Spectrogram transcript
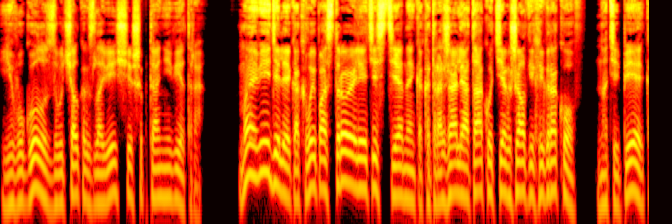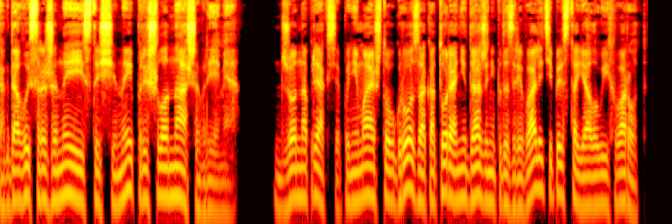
Его голос звучал, как зловещее шептание ветра. «Мы видели, как вы построили эти стены, как отражали атаку тех жалких игроков. Но теперь, когда вы сражены и истощены, пришло наше время». Джон напрягся, понимая, что угроза, о которой они даже не подозревали, теперь стояла у их ворот.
